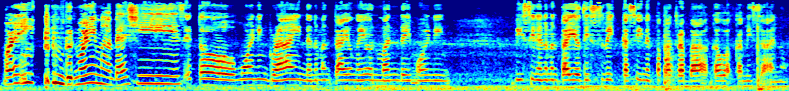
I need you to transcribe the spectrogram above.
Morning. Good morning mga beshies. Ito, morning grind na naman tayo ngayon, Monday morning. Busy na naman tayo this week kasi nagpapatraba gawa kami sa ano,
